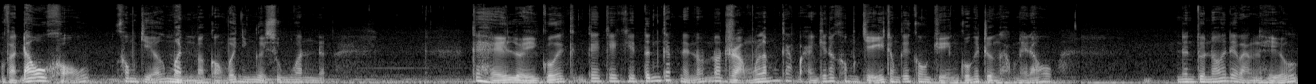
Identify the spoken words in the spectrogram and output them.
và đau khổ không chỉ ở mình mà còn với những người xung quanh nữa. Cái hệ lụy của cái cái cái, cái tính cách này nó nó rộng lắm các bạn chứ nó không chỉ trong cái câu chuyện của cái trường học này đâu. Nên tôi nói để bạn hiểu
